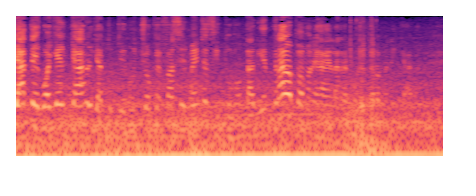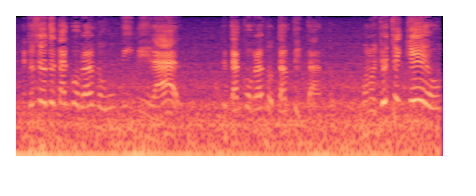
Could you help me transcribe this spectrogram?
ya te guaya el carro y ya tú tienes un choque fácilmente si tú no estás adiestrado para manejar en la República Dominicana. Entonces ellos te están cobrando un dineral, te están cobrando tanto y tanto. Bueno, yo chequeo,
